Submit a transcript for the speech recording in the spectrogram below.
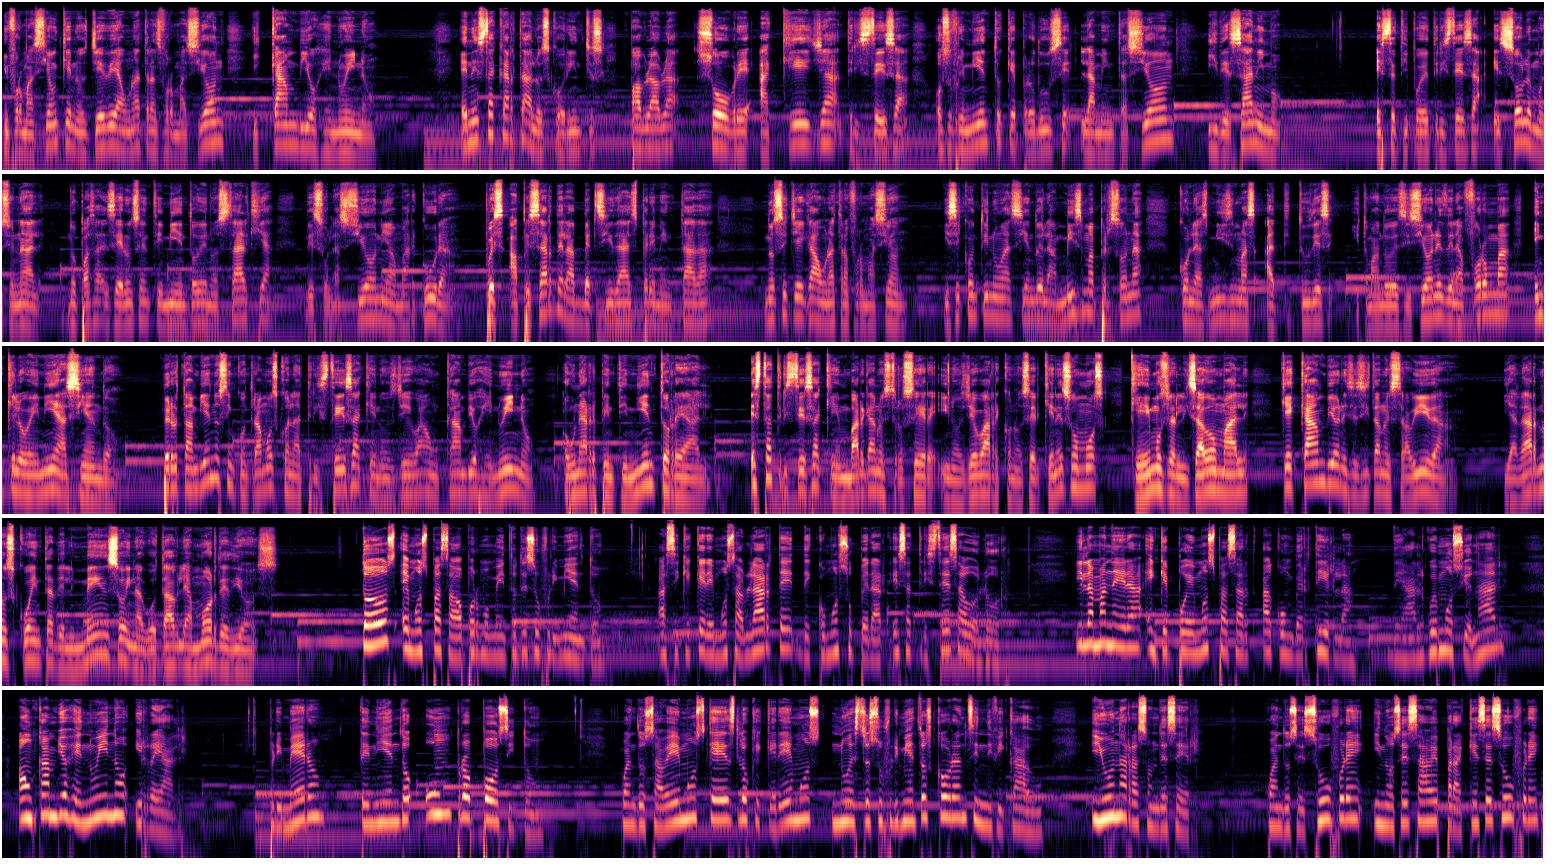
información que nos lleve a una transformación y cambio genuino. En esta carta a los Corintios, Pablo habla sobre aquella tristeza o sufrimiento que produce lamentación y desánimo. Este tipo de tristeza es solo emocional, no pasa de ser un sentimiento de nostalgia, desolación y amargura, pues a pesar de la adversidad experimentada, no se llega a una transformación y se continúa siendo la misma persona con las mismas actitudes y tomando decisiones de la forma en que lo venía haciendo. Pero también nos encontramos con la tristeza que nos lleva a un cambio genuino, a un arrepentimiento real. Esta tristeza que embarga nuestro ser y nos lleva a reconocer quiénes somos, que hemos realizado mal, qué cambio necesita nuestra vida y a darnos cuenta del inmenso e inagotable amor de Dios. Todos hemos pasado por momentos de sufrimiento, así que queremos hablarte de cómo superar esa tristeza o dolor y la manera en que podemos pasar a convertirla de algo emocional a un cambio genuino y real. Primero, teniendo un propósito. Cuando sabemos qué es lo que queremos, nuestros sufrimientos cobran significado y una razón de ser. Cuando se sufre y no se sabe para qué se sufre,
